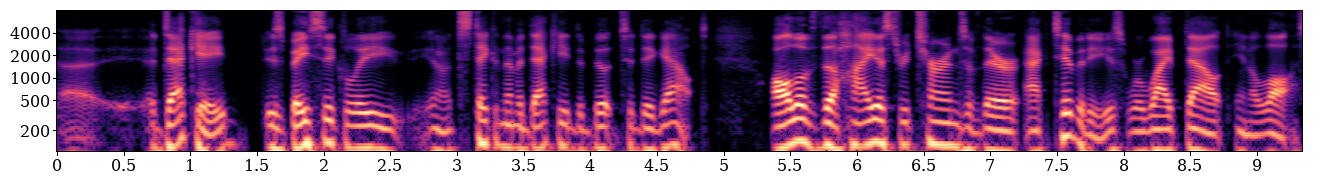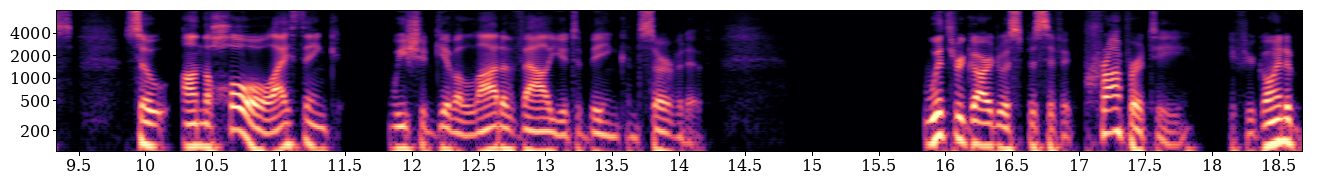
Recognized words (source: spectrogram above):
uh, a decade is basically, you know, it's taken them a decade to build, to dig out. All of the highest returns of their activities were wiped out in a loss. So, on the whole, I think we should give a lot of value to being conservative. With regard to a specific property, if you're going to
